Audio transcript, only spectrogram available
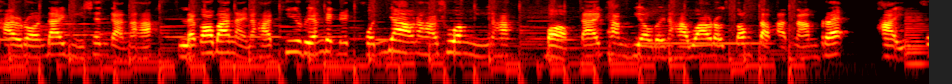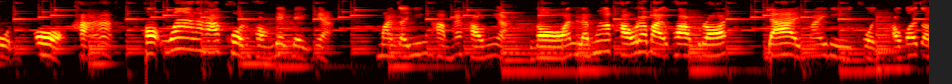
คลายร้อนได้ดีเช่นกันนะคะ แล้วก็บ้านไหนนะคะ ที่เลี้ยงเด็กๆขนยาวนะคะ ช่วงนี้นะคะ บอกได้คำเดียวเลยนะคะ ว่าเราต้องจับอาบน้ำและไถ่ขนออกค่ะ เพราะว่านะคะขนของเด็กๆเนี่ยมันจะยิ่งทำให้เขาเนี่ยร้อนและเมื่อเขาระบายความร้อนได้ไม่ดีขนเขาก็จะ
